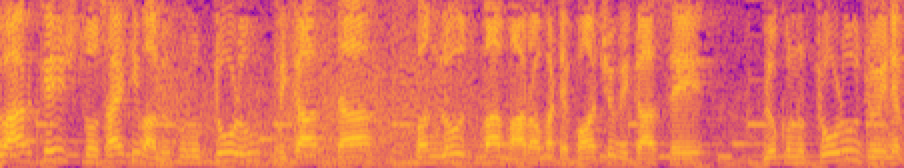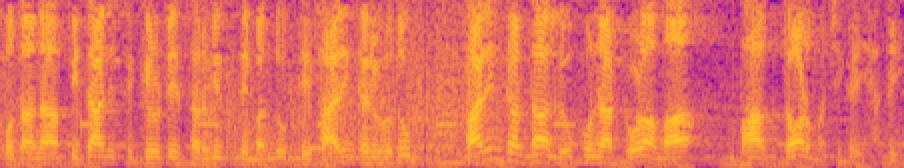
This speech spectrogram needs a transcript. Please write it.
દ્વારકેશ સોસાયટીમાં લોકોનું ટોળું વિકાસના બંગલોઝમાં મારવા માટે પહોંચ્યું. વિકાસે લોકોનું ટોળું જોઈને પોતાના પિતાની સિક્યુરિટી સર્વિસની બંદૂકથી ફાયરિંગ કર્યું હતું. ફાયરિંગ કરતા લોકોના ટોળામાં ભાગદોડ મચી ગઈ હતી.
